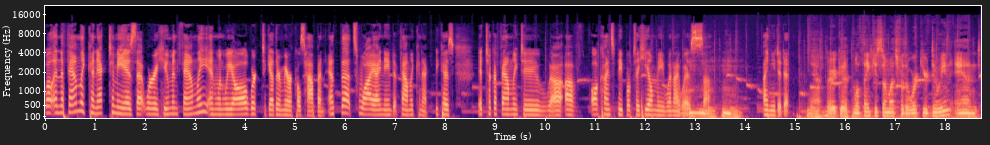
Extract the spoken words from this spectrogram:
Well, and the family connect to me is that we're a human family, and when we all work together, miracles happen. And that's why I named it Family Connect because it took a family to uh, of all kinds of people to heal me when I was uh, mm-hmm. I needed it. Yeah, very good. Well, thank you so much for the work you're doing, and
